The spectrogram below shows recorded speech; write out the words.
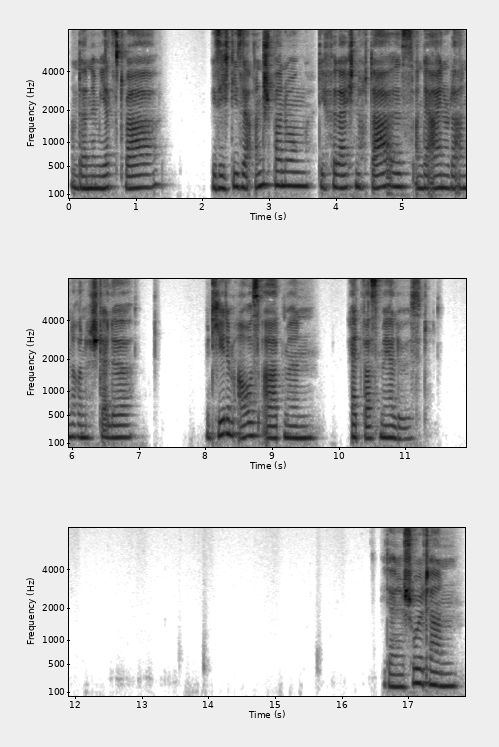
Und dann nimm jetzt wahr, wie sich diese Anspannung, die vielleicht noch da ist, an der einen oder anderen Stelle, mit jedem Ausatmen etwas mehr löst. Wie deine Schultern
